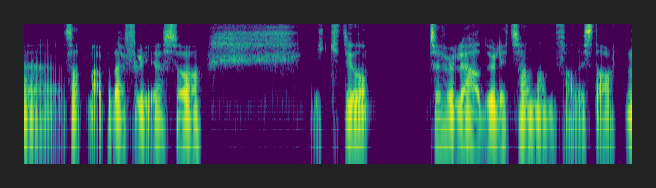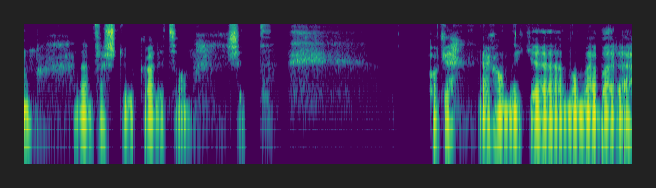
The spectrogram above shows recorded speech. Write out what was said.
eh, satte meg på det flyet, så gikk det jo Selvfølgelig hadde jo litt sånn anfall i starten. Den første uka litt sånn shit. Ok, jeg kan ikke Nå må jeg bare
